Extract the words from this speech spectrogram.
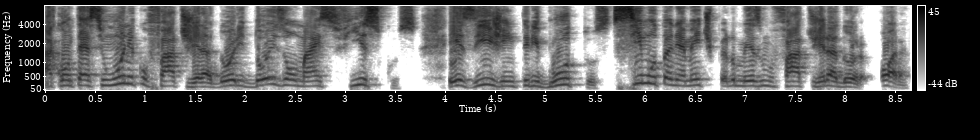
Acontece um único fato gerador e dois ou mais fiscos exigem tributos simultaneamente pelo mesmo fato gerador. Ora,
